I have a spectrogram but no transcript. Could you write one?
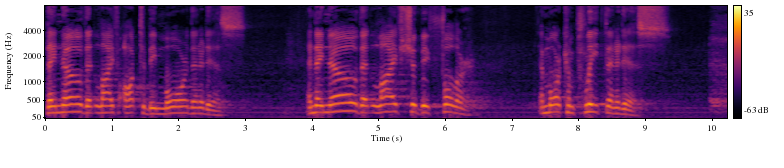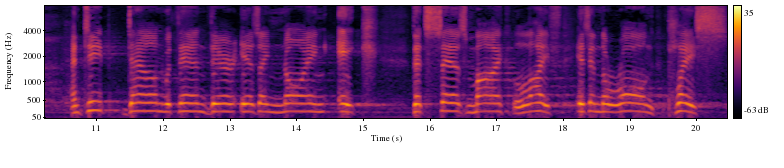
They know that life ought to be more than it is. And they know that life should be fuller and more complete than it is. And deep down within, there is a gnawing ache that says, My life is in the wrong place.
